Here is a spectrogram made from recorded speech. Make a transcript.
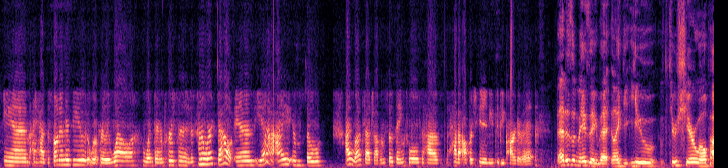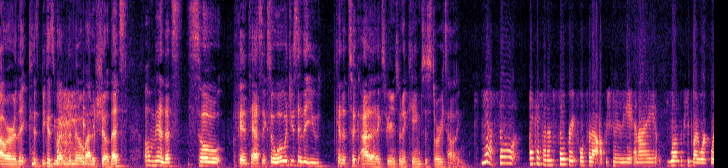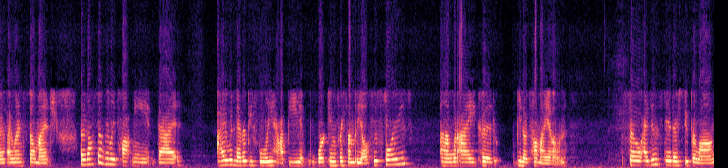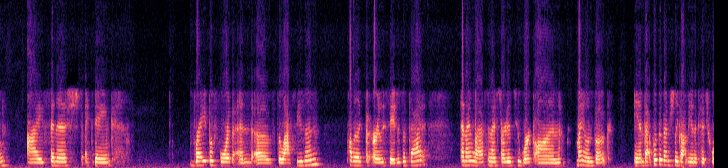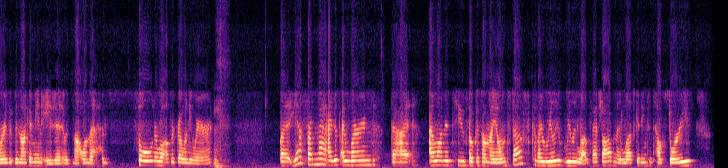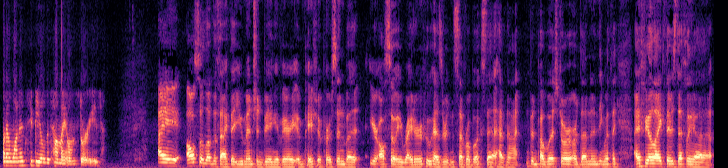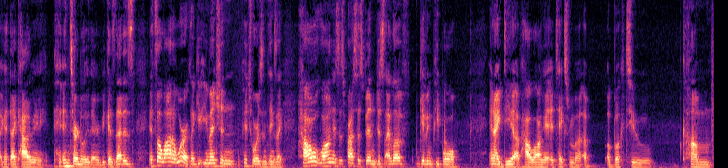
and I had the phone interview. It went really well. I went there in person. It just kind of worked out. And yeah, I am so, I love that job. I'm so thankful to have had the opportunity to be part of it. That is amazing. That like you through sheer willpower that because because you wanted to know about a show. That's oh man, that's so fantastic. So what would you say that you kind of took out of that experience when it came to storytelling? Yeah, so like I said, I'm so grateful for that opportunity, and I love the people I work with. I learned so much, but it also really taught me that I would never be fully happy working for somebody else's stories um, when I could, you know, tell my own. So I didn't stay there super long. I finished, I think, right before the end of the last season, probably like the early stages of that. And I left and I started to work on my own book. And that book eventually got me into Pitch Wars. It did not get me an agent. It was not one that has sold or will ever go anywhere. but yeah, from that, I just I learned that I wanted to focus on my own stuff because I really, really loved that job and I loved getting to tell stories. But I wanted to be able to tell my own stories. I also love the fact that you mentioned being a very impatient person, but you're also a writer who has written several books that have not been published or, or done anything with. Like, I feel like there's definitely a like a dichotomy internally there because that is it's a lot of work. Like you, you mentioned pitch wars and things like how long has this process been? Just I love giving people an idea of how long it, it takes from a, a, a book to come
